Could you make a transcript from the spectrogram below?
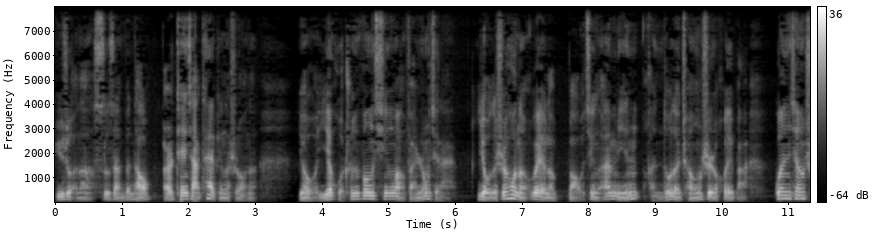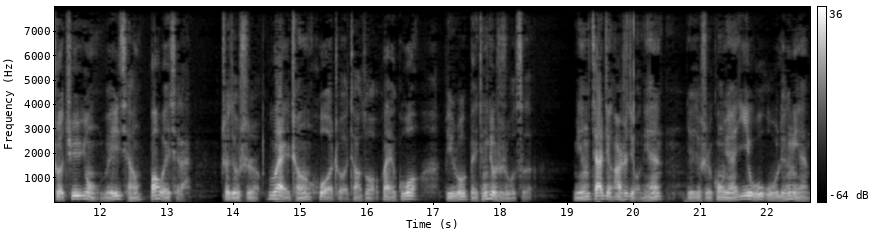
余者呢四散奔逃。而天下太平的时候呢，有野火春风兴旺繁荣起来。有的时候呢，为了保境安民，很多的城市会把官乡社区用围墙包围起来，这就是外城或者叫做外郭。比如北京就是如此。明嘉靖二十九年，也就是公元一五五零年，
